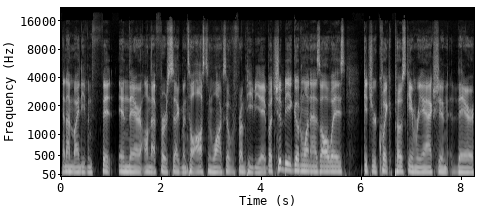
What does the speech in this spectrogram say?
And I might even fit in there on that first segment until Austin walks over from PBA. But should be a good one as always. Get your quick post game reaction there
